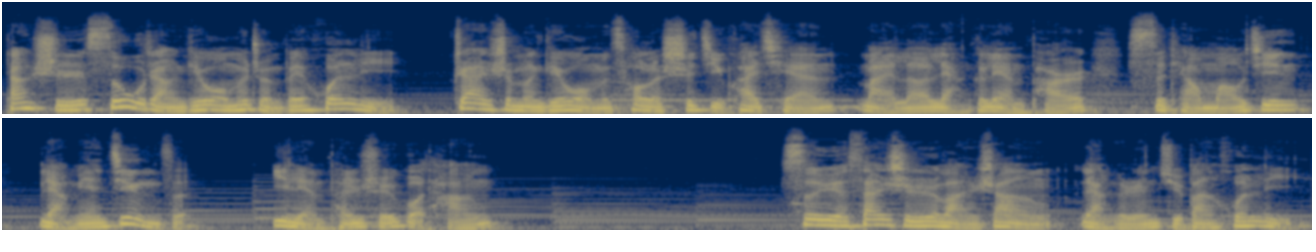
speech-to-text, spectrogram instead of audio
当时司务长给我们准备婚礼，战士们给我们凑了十几块钱，买了两个脸盆、四条毛巾、两面镜子、一脸盆水果糖。四月三十日晚上，两个人举办婚礼。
